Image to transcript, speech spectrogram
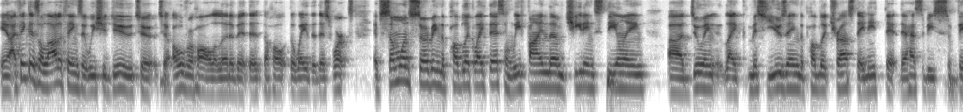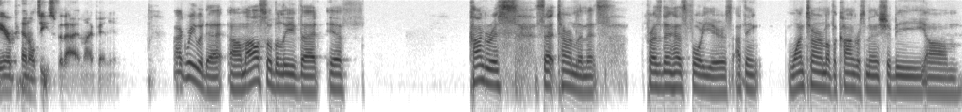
You know, I think there's a lot of things that we should do to to overhaul a little bit the, the whole the way that this works. If someone's serving the public like this and we find them cheating, stealing, uh, doing like misusing the public trust, they need to, there has to be severe penalties for that, in my opinion. I agree with that. Um, I also believe that if Congress set term limits. President has four years. I think one term of a congressman should be um,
